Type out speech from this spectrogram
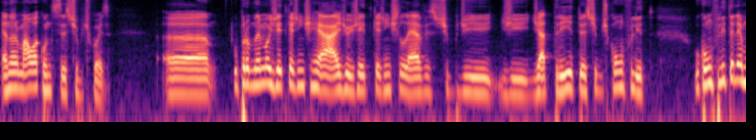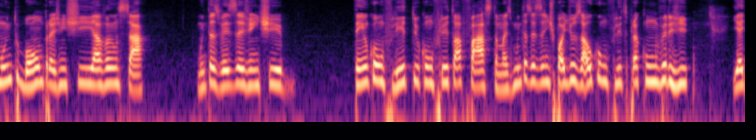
É normal acontecer esse tipo de coisa. Uh, o problema é o jeito que a gente reage, o jeito que a gente leva esse tipo de, de, de atrito, esse tipo de conflito. O conflito ele é muito bom pra gente avançar. Muitas vezes a gente tem o conflito e o conflito afasta, mas muitas vezes a gente pode usar o conflito para convergir. E é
